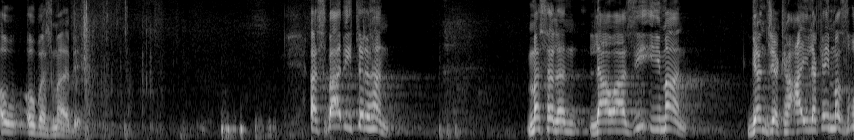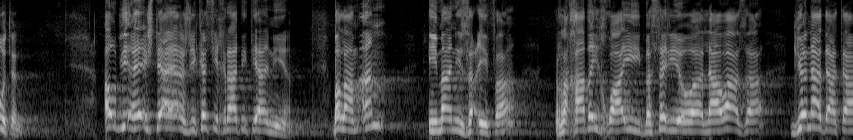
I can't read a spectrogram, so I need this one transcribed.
ئەو ئەو بەزمە ئەبێ. ئەسبابی تر هەن مەسەلەن لاوازی ئیمان گەنجێک کە عایلەکەی مەزبوتن ئەو بیئەیەش تیایا ئەژی کەسی خراپی تیا نیە بەڵام ئەم ئیمانی زەعیفە ڕەقابەی خوایی بەسەریەوە لاوازە گوێ ناداتە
